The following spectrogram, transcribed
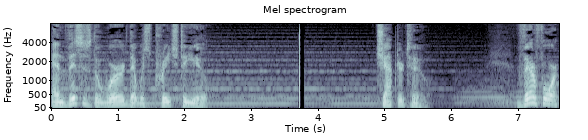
And this is the word that was preached to you. Chapter 2 Therefore,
